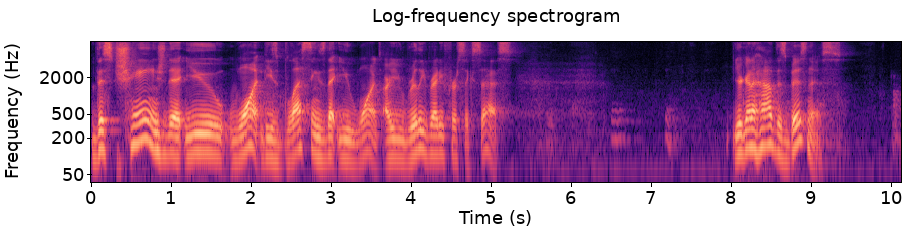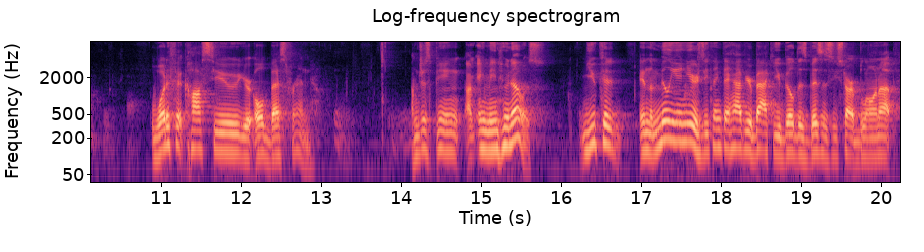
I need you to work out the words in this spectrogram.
this change that you want, these blessings that you want, are you really ready for success? You're going to have this business. What if it costs you your old best friend? I'm just being, I mean, who knows? You could, in the million years, you think they have your back, you build this business, you start blowing up,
